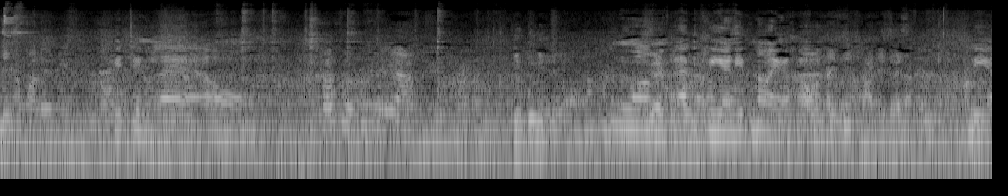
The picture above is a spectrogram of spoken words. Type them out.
มีครับมาเลย มีคิดถึงแล้วคือพรุ่งนี้เลยง่วงแอบเพลียนิดหน่อยอะค่ะ เอาไทยสีชาร์จให้ด้วยนะเพลีย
